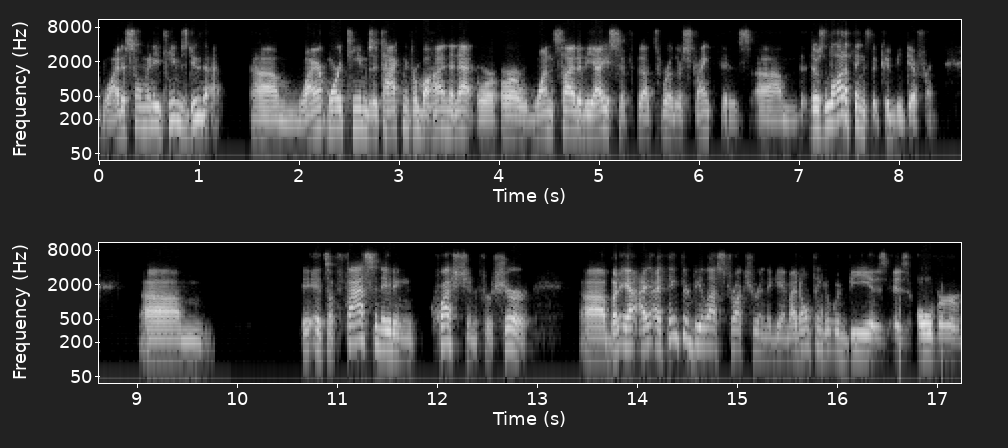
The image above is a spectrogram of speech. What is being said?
Why do so many teams do that? Um, why aren't more teams attacking from behind the net or, or one side of the ice if that's where their strength is? Um, there's a lot of things that could be different. Um, it's a fascinating question for sure. Uh, but yeah, I, I, think there'd be less structure in the game. I don't think it would be as, as over,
